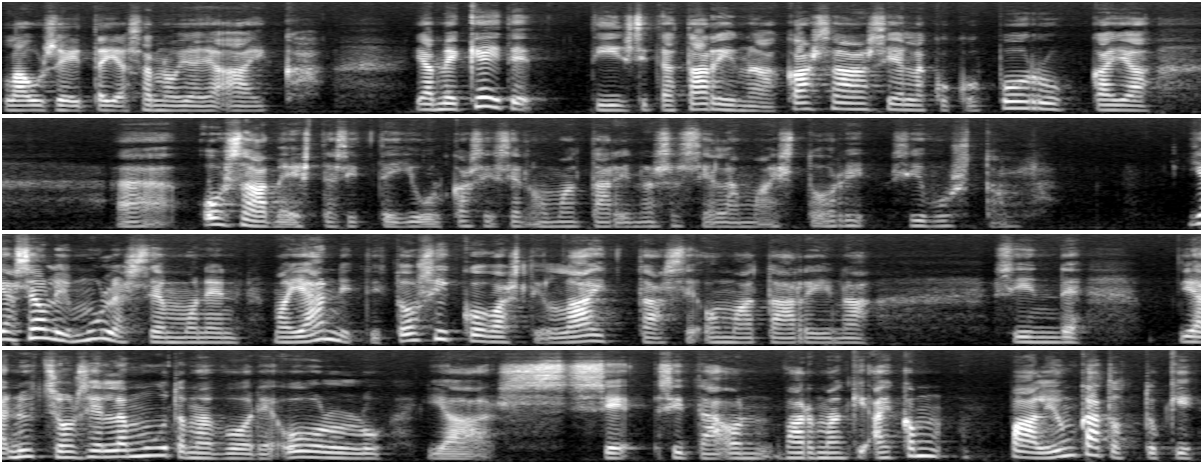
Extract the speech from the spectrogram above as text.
lauseita ja sanoja ja aikaa. Ja me keitettiin sitä tarinaa kasaan siellä koko porukka ja osa meistä sitten julkaisi sen oman tarinansa siellä MyStory-sivustolla. Ja se oli mulle semmoinen, mä jännitti tosi kovasti laittaa se oma tarina sinne. Ja nyt se on siellä muutaman vuoden ollut ja se, sitä on varmaankin aika paljon katottukin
